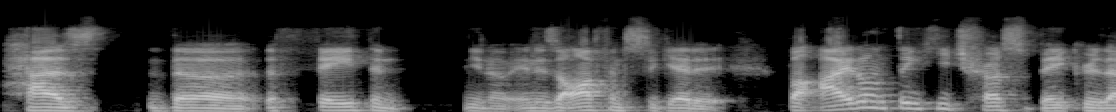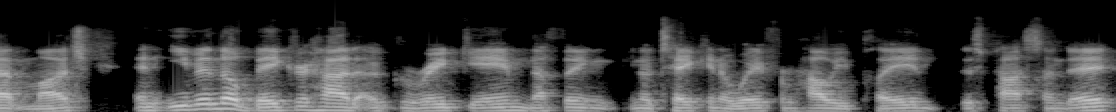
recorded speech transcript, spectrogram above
has the the faith in you know in his offense to get it, but I don't think he trusts Baker that much. And even though Baker had a great game, nothing, you know, taken away from how he played this past Sunday,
